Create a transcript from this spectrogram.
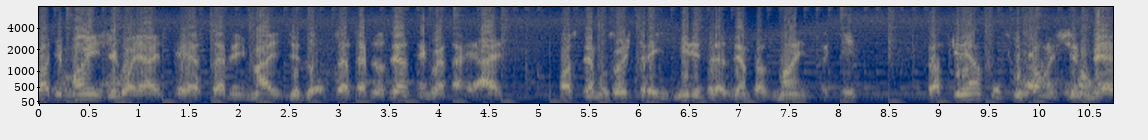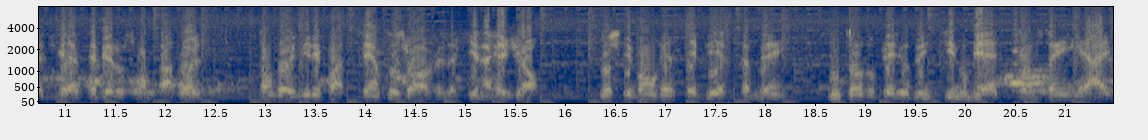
Só de mães de Goiás que recebem mais de recebem 250 reais, nós temos hoje 3.300 mães aqui. As crianças que estão no ensino médio, que receberam os computadores, são 2.400 jovens aqui na região. Dos que vão receber também em todo o período do ensino médio, são 100 reais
